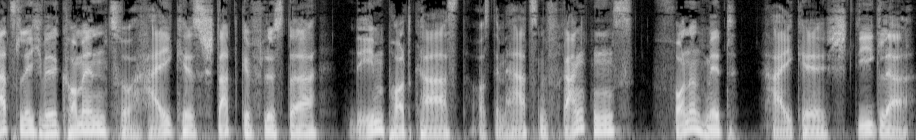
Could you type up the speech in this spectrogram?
Herzlich willkommen zu Heikes Stadtgeflüster, dem Podcast aus dem Herzen Frankens von und mit Heike Stiegler.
